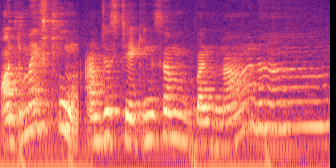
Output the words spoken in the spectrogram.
onto my spoon. I'm just taking some banana.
